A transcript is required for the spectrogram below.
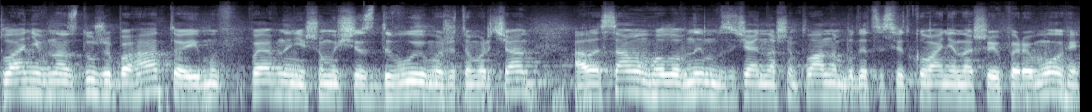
планів в нас дуже багато, і ми впевнені, що ми ще здивуємо житомирчан. Але самим головним, звичайно, нашим планом буде це святкування нашої перемоги,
